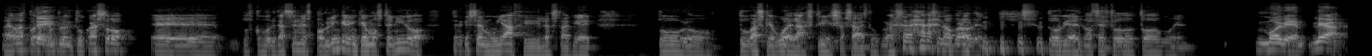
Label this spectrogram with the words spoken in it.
Además, por ejemplo, en tu caso, eh, tus comunicaciones por LinkedIn que hemos tenido tienen que ser muy ágiles hasta que tú, tú vas que vuelas, Chris, o sea, tú, no problema. todo bien, lo haces todo, todo muy bien. Muy bien. Mira,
